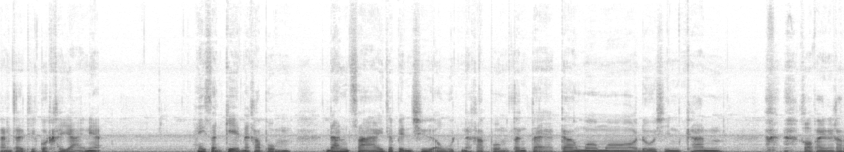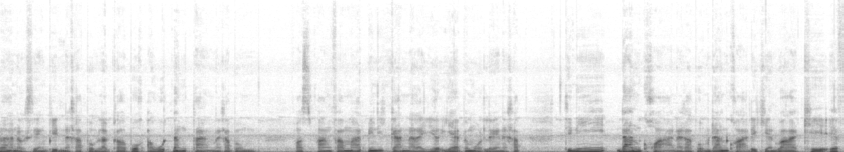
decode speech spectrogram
หลังจากที่กดขยายเนี่ยให้สังเกตนะครับผมด้านซ้ายจะเป็นชื่ออาวุธนะครับ ผมตั้งแต่ 9 มม โดชินคัน ขออภัยนะครับถ้าอ่านออกเสียงผิดนะครับ ผมแล้วก็พวกอาวุธต่างๆนะครับ ผมฟอสฟังฟาร์มาร์มินิกันอะไรเยอะแยะไปหมดเลยนะครับ ทีนี้ด้านขวานะครับผมด้านขวาที่เขียนว่า KF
